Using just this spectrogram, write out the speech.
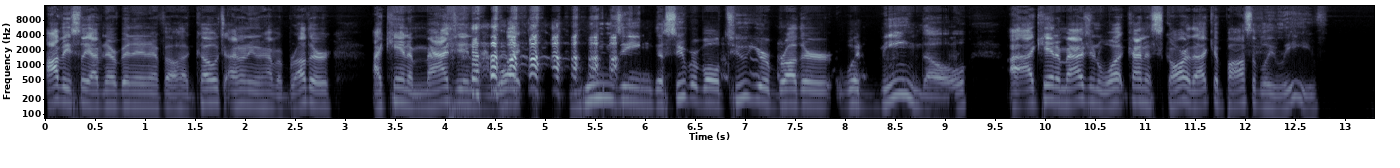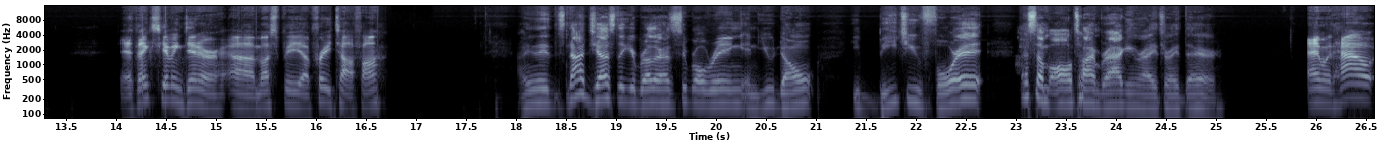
obviously I've never been an NFL head coach. I don't even have a brother. I can't imagine what losing the Super Bowl to your brother would mean, though. I, I, can't imagine what kind of scar that could possibly leave. Yeah, Thanksgiving dinner uh, must be uh, pretty tough, huh? I mean, it's not just that your brother has a Super Bowl ring and you don't. He beat you for it. That's some all-time bragging rights right there. And with how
